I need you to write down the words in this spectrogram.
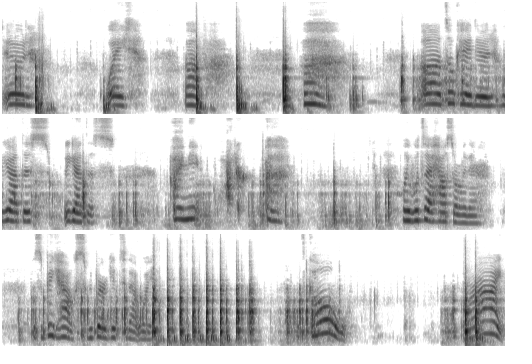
dude. Wait. Up. Oh, it's okay, dude. We got this. We got this. I need water. Wait, what's that house over there? It's a big house. We better get to that way. Let's go. Alright,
